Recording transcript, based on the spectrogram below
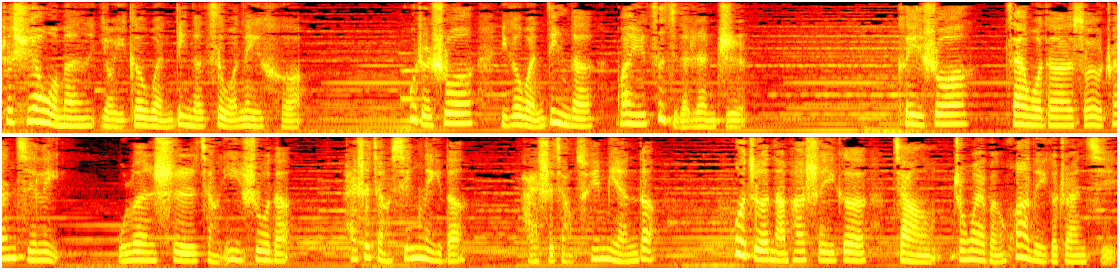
这需要我们有一个稳定的自我内核，或者说一个稳定的关于自己的认知。可以说，在我的所有专辑里，无论是讲艺术的，还是讲心理的，还是讲催眠的，或者哪怕是一个讲中外文化的一个专辑。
